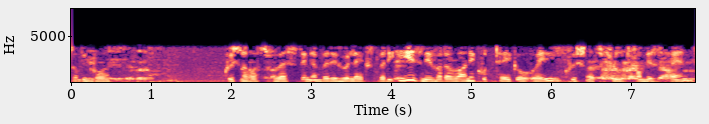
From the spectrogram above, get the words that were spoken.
So because Krishna was resting and very relaxed, very easily Radharani could take away Krishna's flute from his hand.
